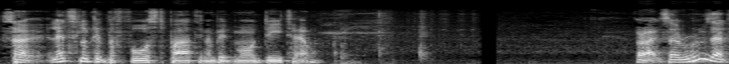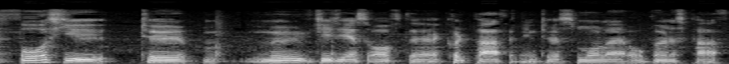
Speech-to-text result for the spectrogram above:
So let's look at the forced path in a bit more detail. Alright, so rooms that force you to move GGS off the crit path and into a smaller or bonus path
